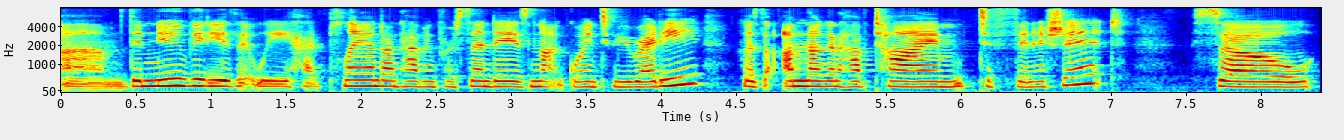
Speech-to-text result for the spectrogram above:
um, the new video that we had planned on having for Sunday is not going to be ready because I'm not going to have time to finish it. So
